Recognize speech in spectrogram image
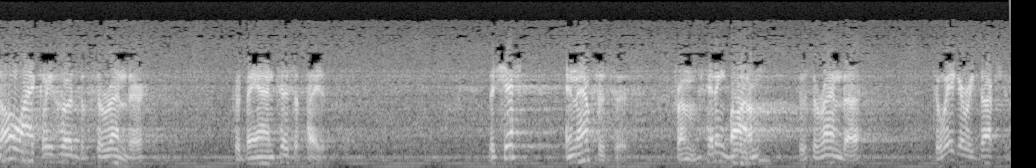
no likelihood of surrender could be anticipated. The shift in emphasis from hitting bottom to surrender to ego reduction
